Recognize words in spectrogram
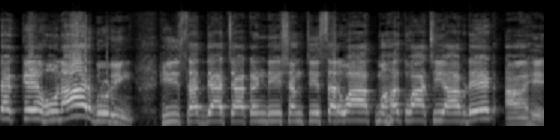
टक्के होणार ब्रुडिंग ही सध्याच्या कंडिशनची सर्वात महत्वाची अपडेट आहे.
